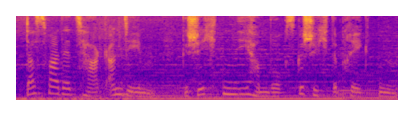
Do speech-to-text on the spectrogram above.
Das war der Tag an dem Geschichten, die Hamburgs Geschichte prägten.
